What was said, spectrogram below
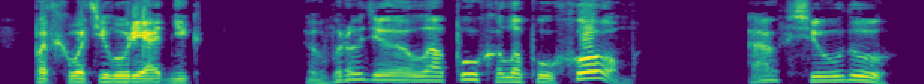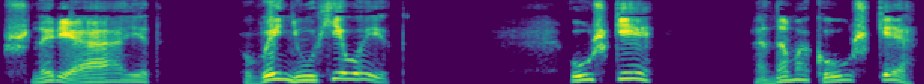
— подхватил урядник. Вроде лопух лопухом, а всюду шныряет, вынюхивает. Ушки на макушке,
